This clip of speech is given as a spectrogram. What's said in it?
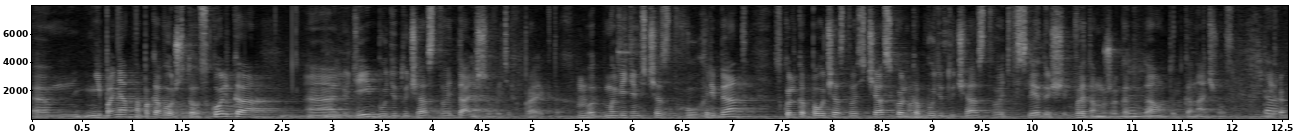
непонятно пока вот что. Сколько э, людей будет участвовать дальше в этих проектах? Вот мы видим сейчас двух ребят. Сколько поучаствовать сейчас, сколько будет участвовать в следующем, в этом уже году, да, он только начался. Да. Ира.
